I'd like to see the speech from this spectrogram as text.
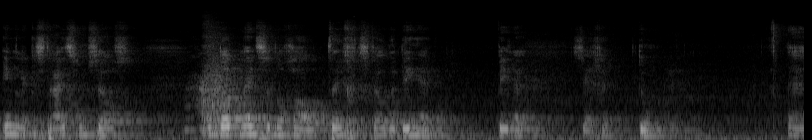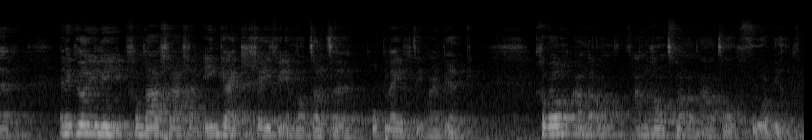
innerlijke strijd soms zelfs. Omdat mensen nogal tegengestelde dingen willen zeggen, doen. Uh, en ik wil jullie vandaag graag een inkijkje geven in wat dat oplevert in mijn werk. Gewoon aan de, aan de hand van een aantal voorbeelden.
